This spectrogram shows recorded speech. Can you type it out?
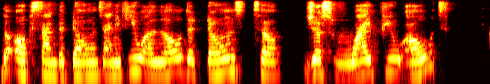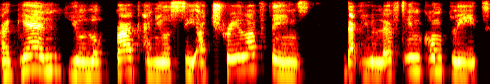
the ups and the downs. And if you allow the downs to just wipe you out, again, you'll look back and you'll see a trail of things that you left incomplete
